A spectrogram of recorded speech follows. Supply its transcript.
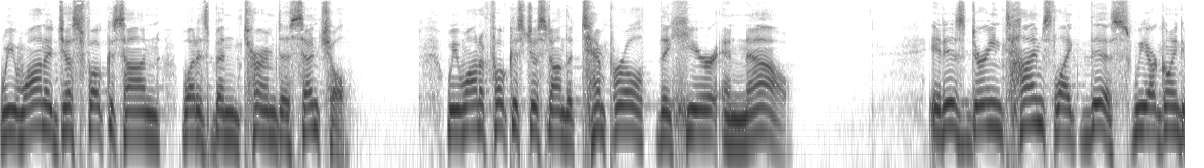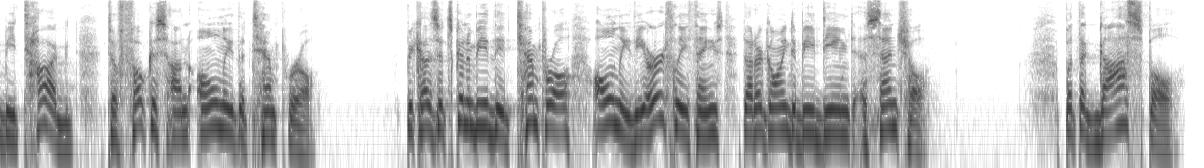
we want to just focus on what has been termed essential. We want to focus just on the temporal, the here and now. It is during times like this we are going to be tugged to focus on only the temporal because it's going to be the temporal only, the earthly things that are going to be deemed essential. But the gospel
